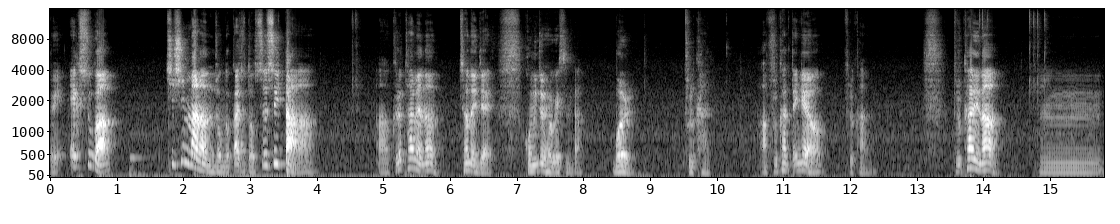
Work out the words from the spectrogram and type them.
여기 액수가 70만원 정도까지도 쓸 수 있다. 아, 그렇다면은 저는 이제 고민 좀 해보겠습니다. 뭘? 불칸. 아, 불칸 땡겨요. 불칸. 불칸이나, 음,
